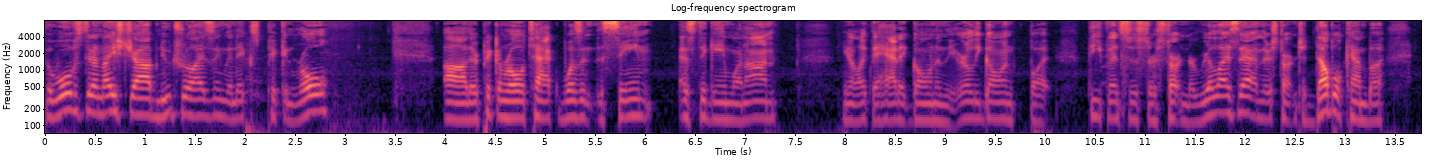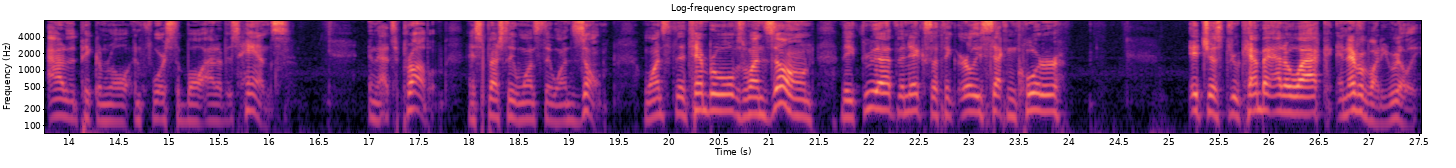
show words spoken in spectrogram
The Wolves did a nice job neutralizing the Knicks pick and roll. Uh, their pick and roll attack wasn't the same as the game went on. You know, like they had it going in the early going, but defenses are starting to realize that and they're starting to double Kemba out of the pick and roll and force the ball out of his hands. And that's a problem, especially once they went zone. Once the Timberwolves went zone, they threw that at the Knicks, I think, early second quarter. It just threw Kemba out of whack and everybody, really.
